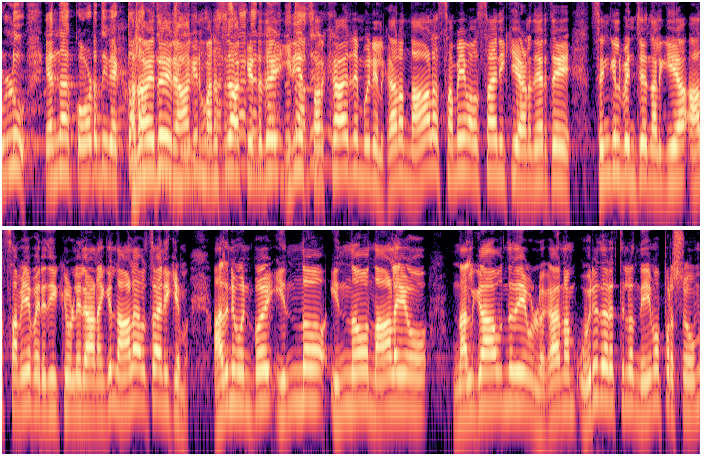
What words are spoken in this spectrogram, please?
ഉള്ളൂ എന്ന് കോടതി വ്യക്തമാക്കി അതായത് രാഗിൻ മനസ്സിലാക്കേണ്ടത് ഇനി സർക്കാരിന് മുന്നിൽ കാരണം നാളെ സമയം അവസാനിക്കുകയാണ്. നേരത്തെ സിംഗിൾ ബെഞ്ച് നൽകിയ ആ സമയപരിധിക്കുള്ളിലാണെങ്കിൽ നാളെ അവസാനിക്കും. അതിനു മുൻപ് ഇന്നോ ഇന്നോ നാളെയോ നൽകാവുന്നതേ ഉള്ളൂ. കാരണം ഒരു തരത്തിലുള്ള നിയമപ്രശ്നവും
